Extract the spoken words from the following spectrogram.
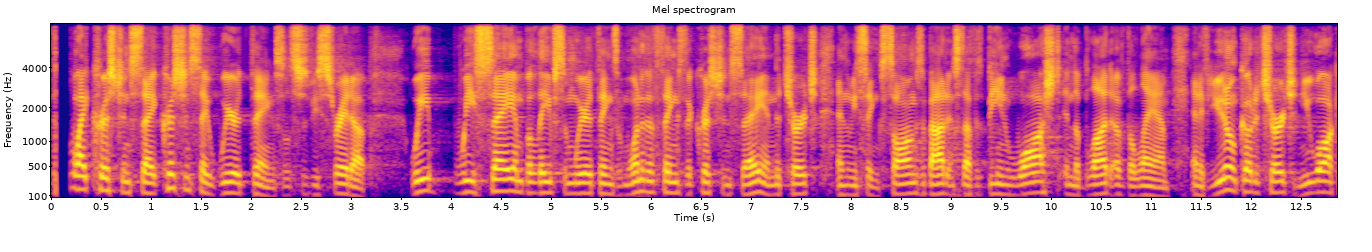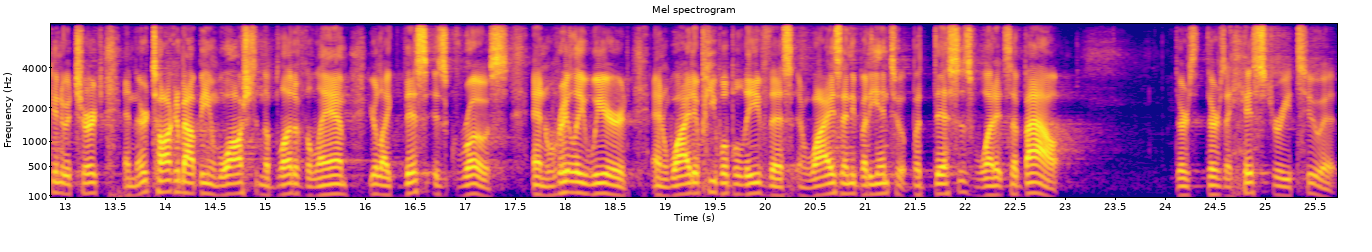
That's why Christians say, Christians say weird things. Let's just be straight up. We, we say and believe some weird things. And one of the things that Christians say in the church, and we sing songs about it and stuff, is being washed in the blood of the Lamb. And if you don't go to church and you walk into a church and they're talking about being washed in the blood of the Lamb, you're like, this is gross and really weird. And why do people believe this? And why is anybody into it? But this is what it's about. There's, there's a history to it.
